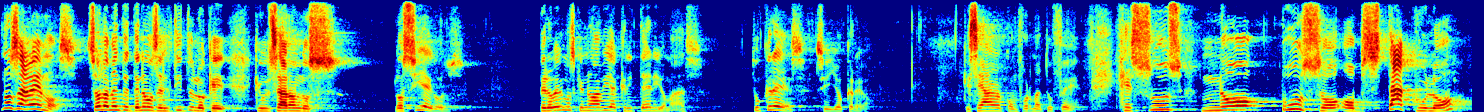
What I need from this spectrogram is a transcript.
No sabemos, solamente tenemos el título que, que usaron los, los ciegos, pero vemos que no había criterio más. ¿Tú crees? Sí, yo creo. Que se haga conforme a tu fe. Jesús no puso obstáculo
